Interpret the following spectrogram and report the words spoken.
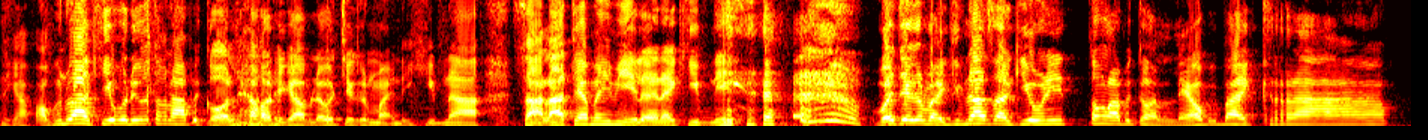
นะครับ เอาเป็นว่าคลิปวันนี้ก็ต้องลาไปก่อนแล้วนะครับ แล้วเจอกันใหม่ในคลิปหน้า สาระแทบไม่มีเลยในคลิปนี้ไว้เจอกันใหม่คลิปหน้าสำหรับคลิปวันนี้ต้องลาไปก่อนแล้ว บ๊ายบายครับ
